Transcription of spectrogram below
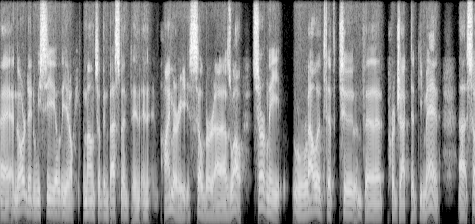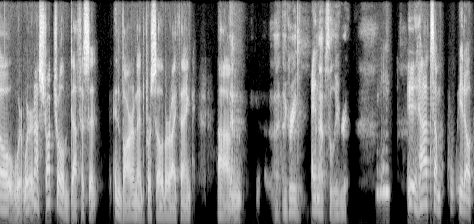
Uh, nor did we see you know amounts of investment in, in, in primary silver uh, as well. Certainly relative to the projected demand. Uh, so we're, we're in a structural deficit environment for silver. I think. Um, yeah, agreed. And absolutely agree. It had some, you know,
